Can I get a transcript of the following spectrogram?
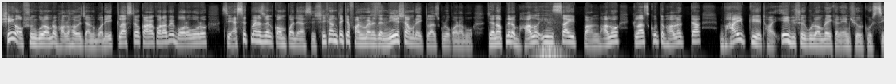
সেই অপশনগুলো আমরা ভালোভাবে জানব। আর এই ক্লাসটাও কারা করাবে? বড় বড় যে অ্যাসেট ম্যানেজমেন্ট কোম্পানি আছে, সেখান থেকে ফান্ড ম্যানেজার নিয়ে এসে আমরা এই ক্লাসগুলো করাবো। যেন আপনারা ভালো ইনসাইট পান, ভালো ক্লাস করতে ভালো একটা ভাইব ক্রিয়েট হয়। এই বিষয়গুলো আমরা এখানে এনশিওর করছি।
